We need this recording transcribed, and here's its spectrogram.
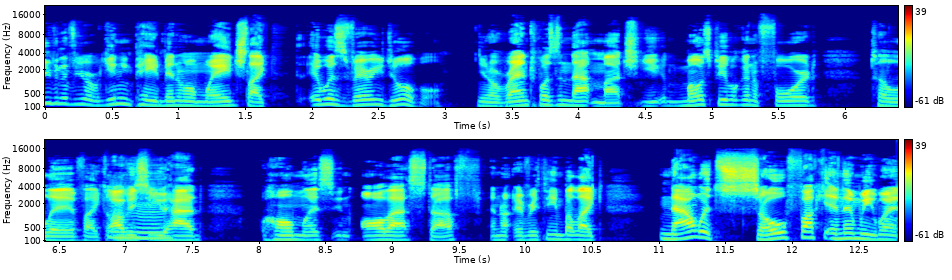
even if you were getting paid minimum wage, like it was very doable. You know, rent wasn't that much. You most people can afford to live. Like obviously Mhm. you had homeless and all that stuff and everything, but like now it's so fucking and then we went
